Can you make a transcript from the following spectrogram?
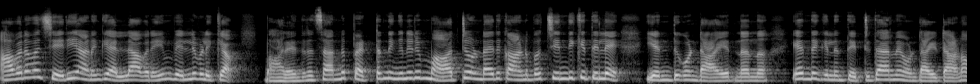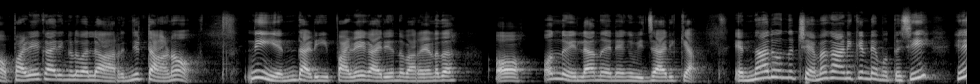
അവനവൻ ശരിയാണെങ്കിൽ എല്ലാവരെയും വെല്ലുവിളിക്കാം. ബാലേന്ദ്രൻ സാറിന് പെട്ടെന്ന് ഇങ്ങനെ ഒരു മാറ്റം ഉണ്ടായത് കാണുമ്പോൾ ചിന്തിക്കത്തില്ലേ? എന്തുകൊണ്ടായിരുന്നെന്ന്? എന്തെങ്കിലും തെറ്റിദ്ധാരണ ഉണ്ടായിട്ടാണോ? പഴയ കാര്യങ്ങൾ വല്ലതും അറിഞ്ഞിട്ടാണോ? നീ എന്താടി ഈ പഴയ കാര്യം എന്ന് പറയണത്? ഓ ഒന്നുമില്ല എന്ന് തന്നെ അങ്ങ് വിചാരിക്കാം. എന്നാലും ഒന്ന് ക്ഷമ കാണിക്കണ്ടേ മുത്തശ്ശി? ഏ?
